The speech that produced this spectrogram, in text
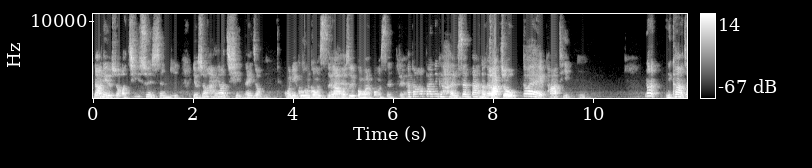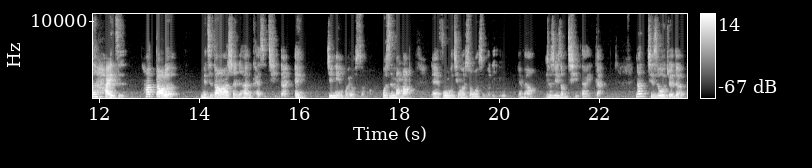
然后例如说，哦，几岁生日，有时候还要请那种婚礼顾问公司啦，或是公关公司，对，还帮他办那个很盛大的抓周，对，party，嗯。那你看到这孩子，他到了每次到了他生日，他就开始期待，哎，今年会有什么，或是妈妈，哎，父母亲会送我什么礼物，有没有？就是一种期待感。嗯、那其实我觉得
